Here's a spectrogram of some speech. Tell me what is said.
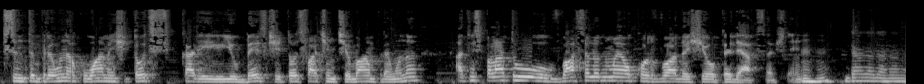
sunt împreună cu oameni și toți care îi iubesc și toți facem ceva împreună, atunci spălatul vaselor nu mai e o corvoadă și o pedeapsă, știi? Uh-huh. Da, da, da, da.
